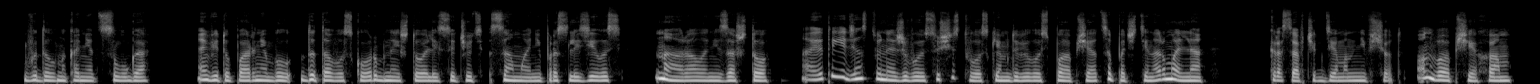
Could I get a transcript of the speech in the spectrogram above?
— выдал, наконец, слуга. Вид у парня был до того скорбный, что Алиса чуть сама не прослезилась, наорала ни за что. А это единственное живое существо, с кем довелось пообщаться почти нормально. Красавчик-демон не в счет, он вообще хам.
